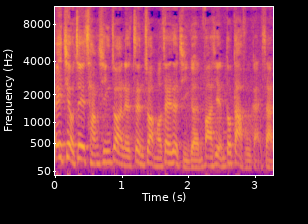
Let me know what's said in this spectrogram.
哎，结果这些长新冠的症状哦，在这几个人发现都大幅改善，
